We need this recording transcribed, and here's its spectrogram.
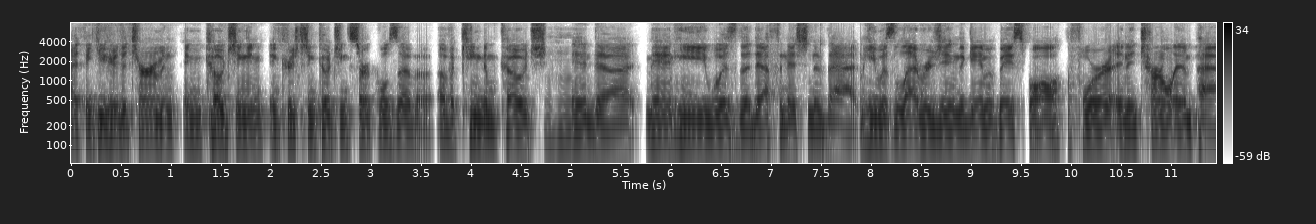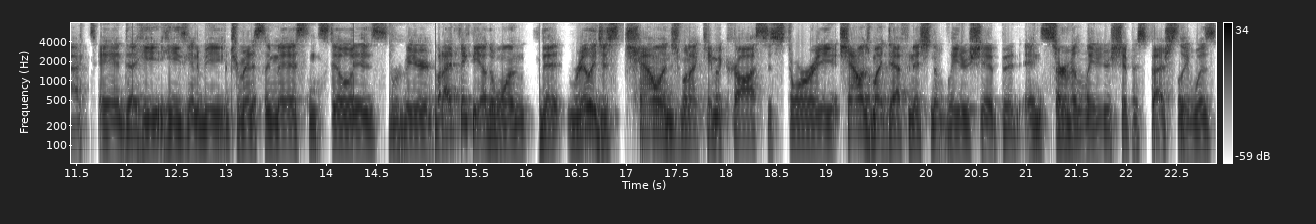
I think you hear the term in, in coaching in, in, Christian coaching circles of a, of a kingdom coach. Mm-hmm. And uh, man, he was the definition of that. He was leveraging the game of baseball for an eternal impact. And uh, he, he's going to be tremendously missed and still is revered. But I think the other one that really just challenged challenged when I came across his story, challenged my definition of leadership and, servant leadership, especially, was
